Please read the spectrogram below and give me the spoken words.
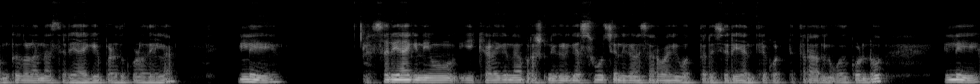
ಅಂಕಗಳನ್ನು ಸರಿಯಾಗಿ ಪಡೆದುಕೊಳ್ಳೋದಿಲ್ಲ. ಇಲ್ಲಿ ಸರಿಯಾಗಿ ನೀವು ಈ ಕೆಳಗಿನ ಪ್ರಶ್ನೆಗಳಿಗೆ ಸೂಚನೆಗನುಸಾರವಾಗಿ ಸರಿ ಅಂತ ಕೊಟ್ಟಿರ್ತಾರೆ ಅದನ್ನು ಓದ್ಕೊಂಡು ಇಲ್ಲಿ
